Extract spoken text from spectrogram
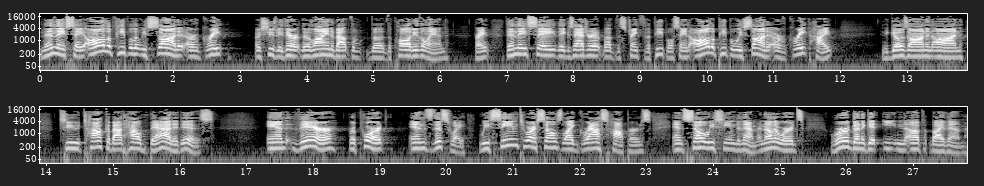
And then they say, All the people that we saw in it are great, or excuse me, they're, they're lying about the, the, the quality of the land right? Then they say, they exaggerate about the strength of the people, saying, All the people we saw in it are of great height. And he goes on and on to talk about how bad it is. And their report ends this way We seem to ourselves like grasshoppers, and so we seem to them. In other words, we're going to get eaten up by them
